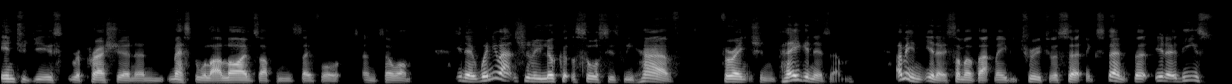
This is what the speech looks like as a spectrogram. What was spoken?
introduced repression and messed all our lives up and so forth and so on. You know, when you actually look at the sources we have for ancient paganism, I mean, you know, some of that may be true to a certain extent, but, you know, these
